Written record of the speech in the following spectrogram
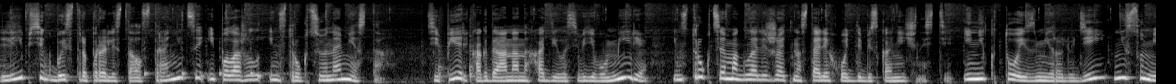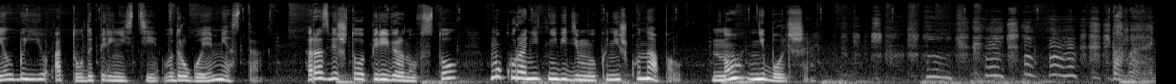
Липсик быстро пролистал страницы и положил инструкцию на место. Теперь, когда она находилась в его мире, инструкция могла лежать на столе хоть до бесконечности, и никто из мира людей не сумел бы ее оттуда перенести в другое место. Разве что, перевернув стол, мог уронить невидимую книжку на пол, но не больше. Давай,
